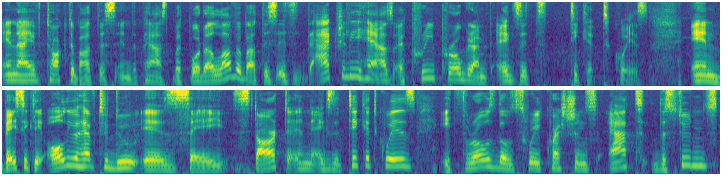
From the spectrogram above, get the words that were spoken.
and I've talked about this in the past. But what I love about this is it actually has a pre-programmed exit ticket quiz. And basically all you have to do is say start an exit ticket quiz, it throws those three questions at the students,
